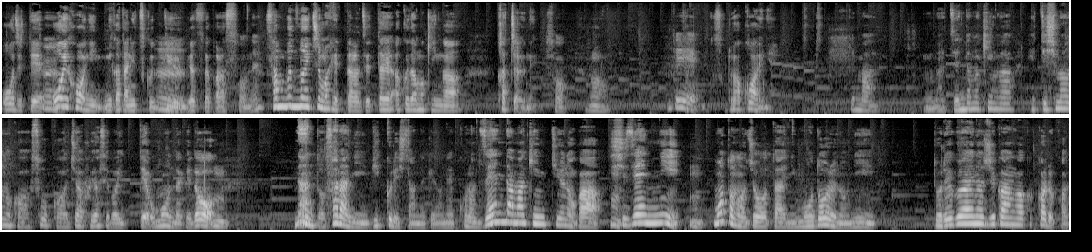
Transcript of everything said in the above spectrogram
応じて、うん。多い方に味方につくっていうやつだから、そうね。3分の1も減ったら絶対悪玉菌が勝っちゃうよね、そう。ん、うでそれは怖いね。でまあまあ、善玉菌が減ってしまうのかそうかじゃあ増やせばいいって思うんだけど、うんなんとさらにびっくりしたんだけどね。この善玉菌っていうのがうん。自然にうん。元の状態に戻るのにどれぐらいの時間がかかるか。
